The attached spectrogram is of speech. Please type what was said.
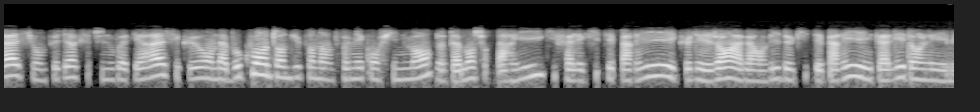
pas si on peut dire que c'est une voie de garage, c'est qu'on a beaucoup entendu pendant le premier confinement, notamment sur Paris, qu'il fallait quitter Paris et que les gens avaient envie de quitter Paris et d'aller dans les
